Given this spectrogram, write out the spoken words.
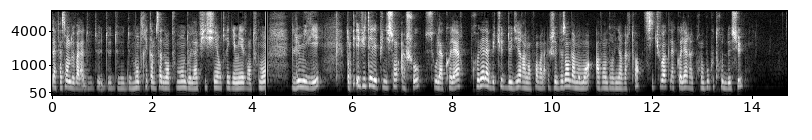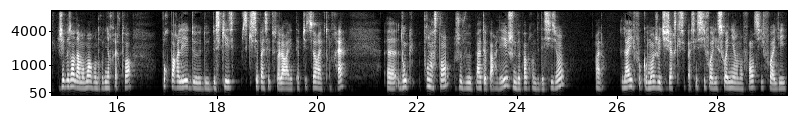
La façon de, voilà, de, de, de, de, montrer comme ça devant tout le monde, de l'afficher, entre guillemets, devant tout le monde, de l'humilier. Donc, évitez les punitions à chaud, sous la colère. Prenez l'habitude de dire à l'enfant, voilà, j'ai besoin d'un moment avant de revenir vers toi. Si tu vois que la colère, elle prend beaucoup trop de dessus, j'ai besoin d'un moment avant de revenir vers toi pour parler de, de, ce qui, ce qui s'est passé tout à l'heure avec ta petite sœur, avec ton frère. Euh, donc, pour l'instant, je ne veux pas te parler, je ne vais pas prendre de décision. Voilà. Là, il faut que moi, je digère ce qui s'est passé. S'il faut aller soigner un enfant, s'il faut aller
